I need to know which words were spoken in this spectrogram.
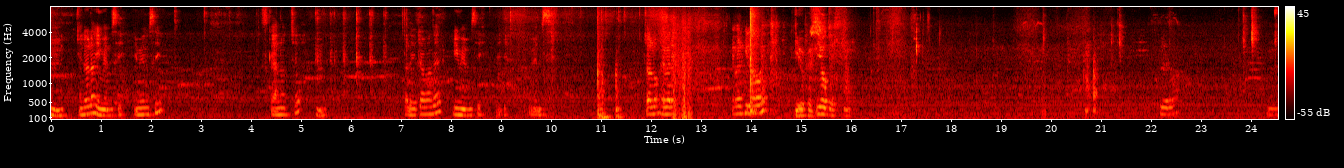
হুম এটা হলো ইএমসি ইএমসি স্ক্যান হচ্ছে হুম। তাহলে এটা আমাদের ইএমসি এই যে ইএমসি চলো এবারে এবার কি লাগাবে? ইউএফএস ইওকেস হ্যাঁ। খুলে দেবো। হুম।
